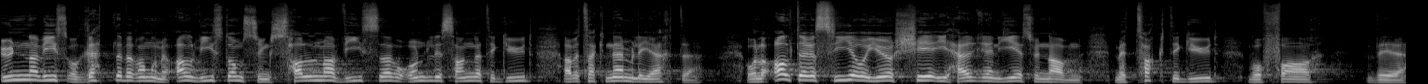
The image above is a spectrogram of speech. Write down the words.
Undervis og rettle hverandre med all visdom. Syng salmer, viser og åndelige sanger til Gud av et takknemlig hjerte. Og la alt dere sier og gjør, skje i Herren Jesu navn, med takk til Gud, vår Far, ved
